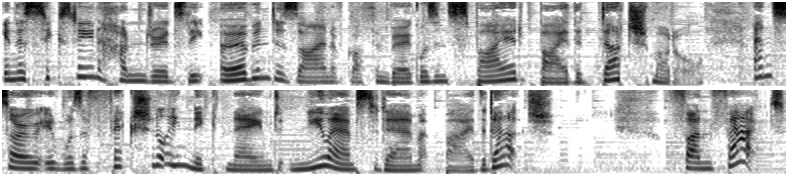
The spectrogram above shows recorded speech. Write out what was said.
In the 1600s, the urban design of Gothenburg was inspired by the Dutch model, and so it was affectionately nicknamed New Amsterdam by the Dutch. Fun fact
